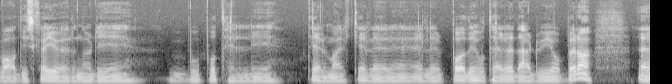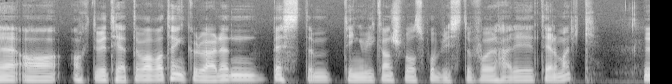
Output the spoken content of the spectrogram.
hva de skal gjøre når de bor på hotell i Telemark, eller, eller på det hotellet der du jobber, da, eh, av aktiviteter. Hva, hva tenker du er den beste ting vi kan slå oss på brystet for her i Telemark? Du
